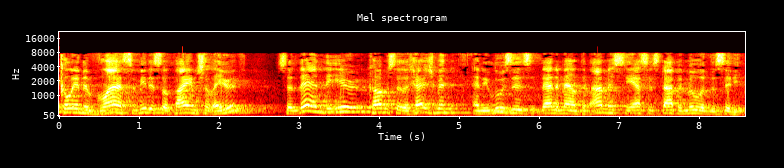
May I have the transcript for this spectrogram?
kolin of vlas midas alpayim shel erev, so then the ear comes to the cheshbon and he loses that amount of amis, he has to stop in the middle of the city.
